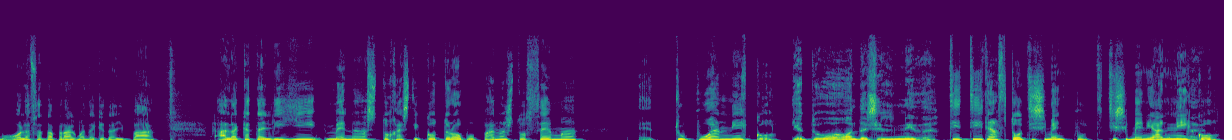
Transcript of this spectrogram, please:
όλα αυτά τα πράγματα κτλ. Αλλά καταλήγει με ένα στοχαστικό τρόπο πάνω στο θέμα του που ανήκω. Και του όντας Ελληνίδα. Τι, τι είναι αυτό, τι σημαίνει, που, τι σημαίνει ανήκω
